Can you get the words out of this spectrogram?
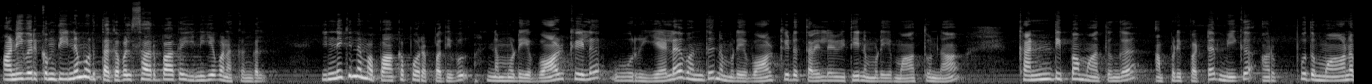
அனைவருக்கும் தினம் ஒரு தகவல் சார்பாக இனிய வணக்கங்கள். இன்றைக்கி நம்ம பார்க்க போகிற பதிவு நம்முடைய வாழ்க்கையில் ஒரு இலை வந்து நம்முடைய வாழ்க்கையோட தலையெழுத்தே நம்முடைய மாற்றும்னா கண்டிப்பாக மாற்றுங்க அப்படிப்பட்ட மிக அற்புதமான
